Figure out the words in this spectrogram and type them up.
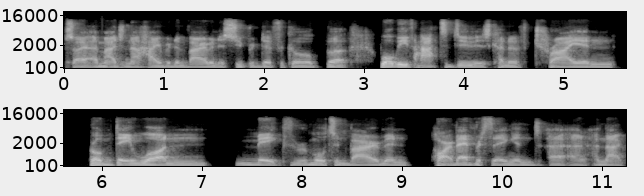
So i imagine that hybrid environment is super difficult but what we've had to do is kind of try and from day one make the remote environment part of everything and uh, and that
